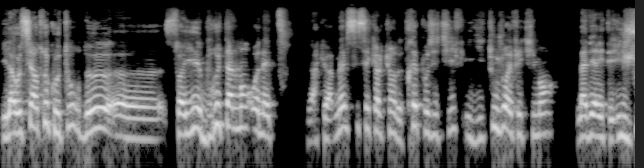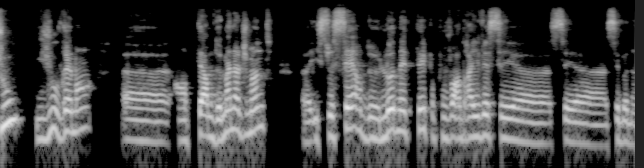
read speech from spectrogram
Il a aussi un truc autour de soyez brutalement honnête. Que même si c'est quelqu'un de très positif, il dit toujours effectivement la vérité. Il joue, il joue vraiment euh, en termes de management. Euh, il se sert de l'honnêteté pour pouvoir driver ses, euh, ses, ses bonhommes.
